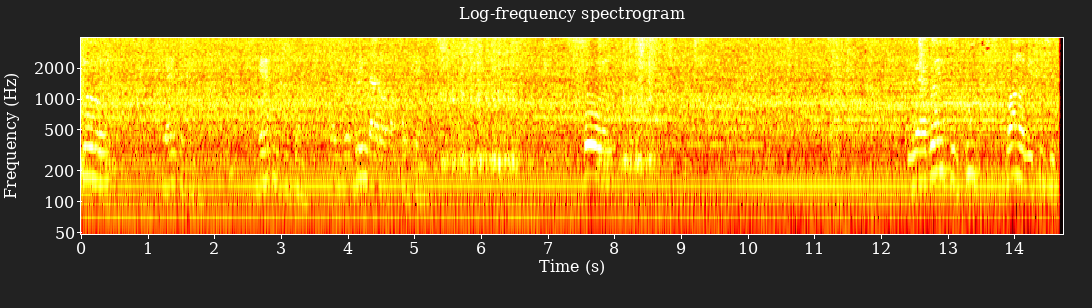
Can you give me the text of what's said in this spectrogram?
so bring that over okay so we are going to put one of the fishes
